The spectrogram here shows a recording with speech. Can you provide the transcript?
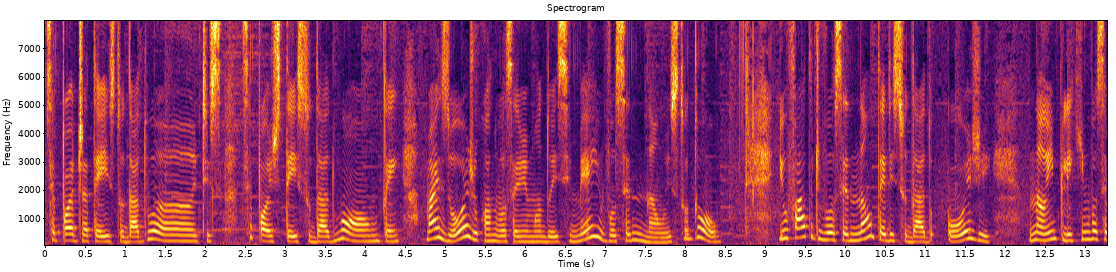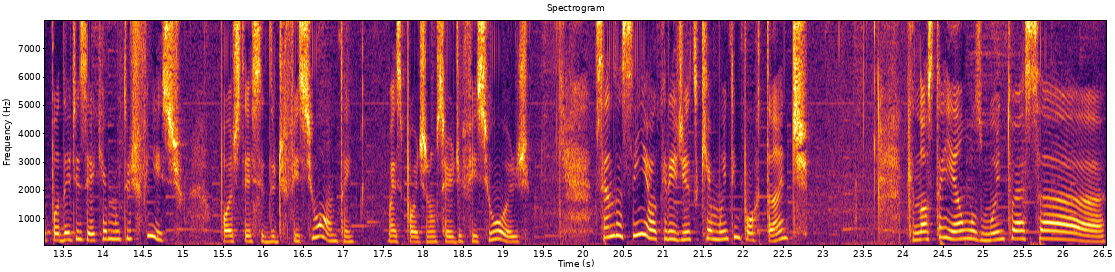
Você pode já ter estudado antes, você pode ter estudado ontem, mas hoje, quando você me mandou esse e-mail, você não estudou. E o fato de você não ter estudado hoje não implica em você poder dizer que é muito difícil. Pode ter sido difícil ontem, mas pode não ser difícil hoje. Sendo assim, eu acredito que é muito importante que nós tenhamos muito essa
